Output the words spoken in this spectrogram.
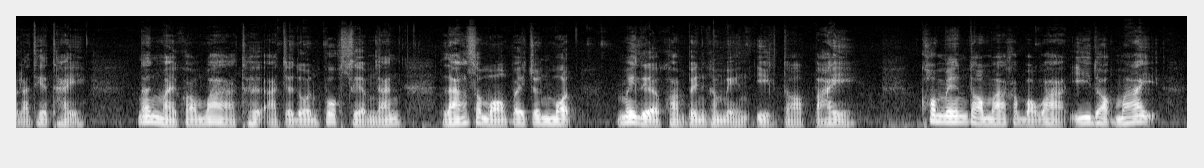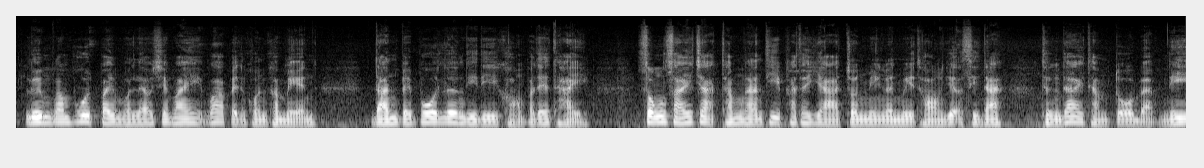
ประเทศไทย นั่นหมายความว่าเธออาจจะโดนพวกเสื่อมนั้น ล้างสมองไปจนหมด ไม่เหลือความเป็นเขมรอีกต่อไป คอมเมนต์ต่อมาเขาบอกว่า อีดอกไม้ ลืมคำพูดไปหมดแล้วใช่ไหมว่าเป็นคนเขมร ดันไปพูดเรื่องดีๆของประเทศไทย สงสัยจะทำงานที่พัทยาจนมีเงินมีทองเยอะสินะ ถึงได้ทำตัวแบบนี้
